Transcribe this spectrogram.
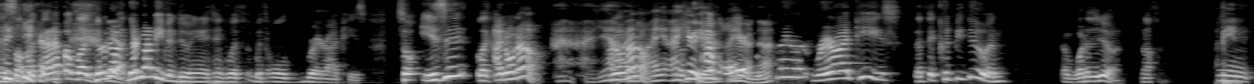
and stuff like that. But like, they're Yeah. not they're not even doing anything with with old Rare IPs. So is it like I don't know. Yeah, I don't know. I, I Like, hear they you. have I hear that. Rare, rare IPs that they could be doing, and what are they doing? Nothing. I mean,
